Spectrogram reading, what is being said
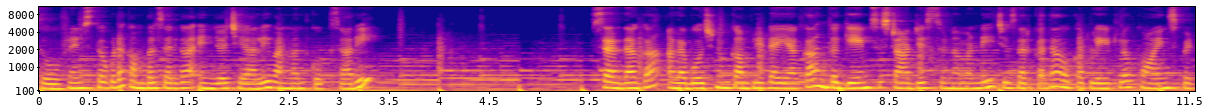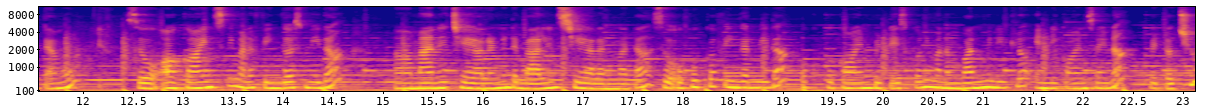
సో ఫ్రెండ్స్తో కూడా కంపల్సరిగా ఎంజాయ్ చేయాలి వన్ మంత్కి ఒకసారి. సరదాగా అలా భోజనం కంప్లీట్ అయ్యాక ఇంకా గేమ్స్ స్టార్ట్ చేస్తున్నామండి. చూసారు కదా ఒక ప్లేట్లో కాయిన్స్ పెట్టాము. సో ఆ కాయిన్స్ని మన ఫింగర్స్ మీద మేనేజ్ చేయాలని అంటే బ్యాలెన్స్ చేయాలన్నమాట. సో ఒక్కొక్క ఫింగర్ మీద ఒక్కొక్క కాయిన్ పెట్టేసుకొని మనం వన్ మినిట్లో ఎన్ని కాయిన్స్ అయినా పెట్టచ్చు.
